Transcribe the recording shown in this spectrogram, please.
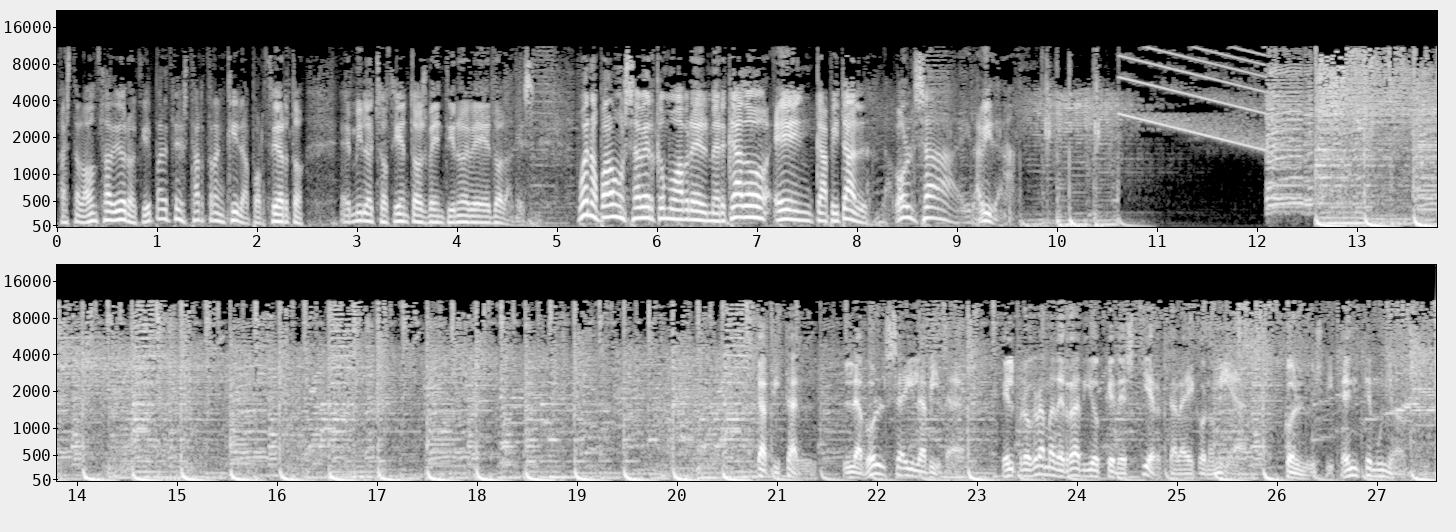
hasta la onza de oro, que parece estar tranquila, por cierto, en 1.829 dólares. Bueno, pues vamos a ver cómo abre el mercado en Capital, la bolsa y la vida. Capital, la Bolsa y la Vida. El programa de radio que despierta la economía. Con Luis Vicente Muñoz.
